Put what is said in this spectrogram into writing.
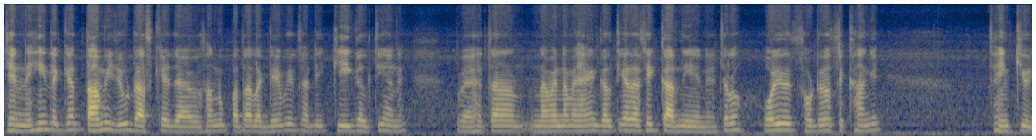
ਜੇ ਨਹੀਂ ਲੱਗਿਆ, ਤਾਂ ਵੀ ਜ਼ਰੂਰ ਦੱਸ ਕੇ ਜਾਇਓ। ਸਾਨੂੰ ਪਤਾ ਲੱਗੇ ਵੀ ਸਾਡੀ ਕੀ ਗਲਤੀਆਂ ਨੇ। ਵੈਸੇ ਤਾਂ ਨਵੇਂ ਨਵੇਂ ਹੈਗੇ, ਗਲਤੀਆਂ ਤਾਂ ਅਸੀਂ ਕਰਨੀਆਂ ਨੇ। ਚਲੋ ਹੌਲੀ ਹੌਲੀ ਤੁਹਾਡੇ ਤੋਂ ਸਿੱਖਾਂਗੇ। ਥੈਂਕ ਯੂ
